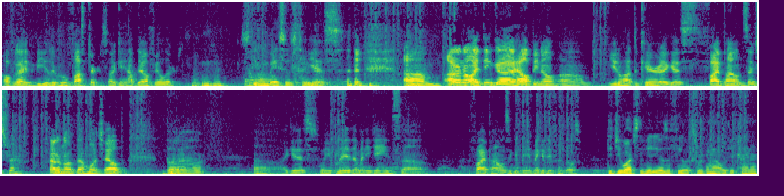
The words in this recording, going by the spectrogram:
hopefully, I'd be a little faster so I can have the outfielder. Mm-hmm. Stealing Um, bases too. Yes. um, I don't know. I think uh, help. You know, um, you don't have to carry. I guess five pounds extra. I don't know if that much help, but uh, uh, I guess when you play that many games, uh, five pounds it can be, make a difference. Also. Did you watch the videos of Felix working out with your trainer?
